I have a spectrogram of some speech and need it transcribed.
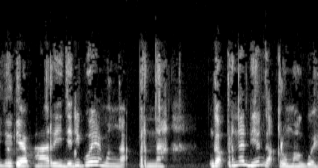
Jadi setiap hari jadi gue emang nggak pernah nggak pernah dia nggak ke rumah gue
